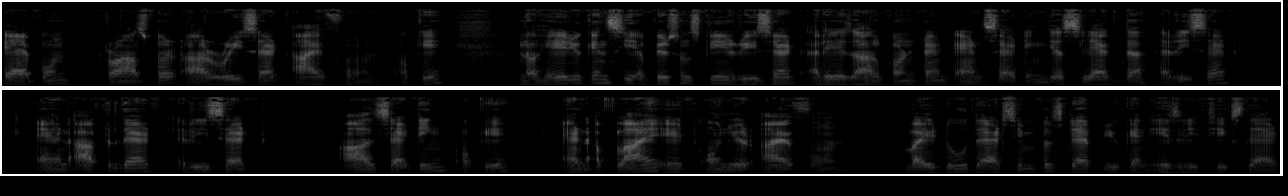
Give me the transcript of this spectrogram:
tap on transfer or reset iphone okay? Now here you can see appears on screen reset erase all content and setting. Just select the reset. And after that reset all setting okay and apply it on your iphone. By do that simple step you can easily fix that.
